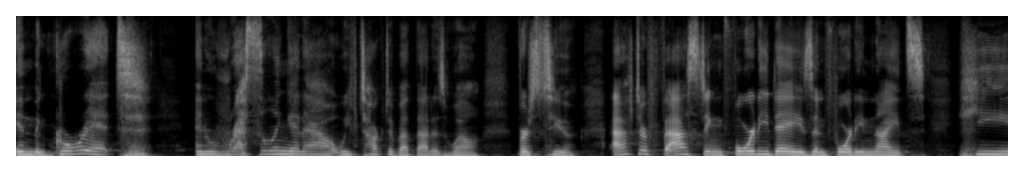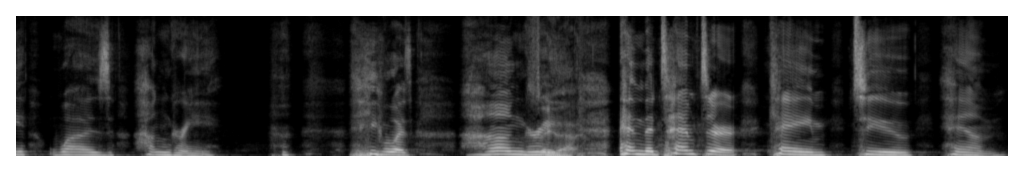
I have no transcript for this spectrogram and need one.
in the grit and wrestling it out. We've talked about that as well. Verse 2 After fasting 40 days and 40 nights, he was hungry. he was hungry. And the tempter came to him.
